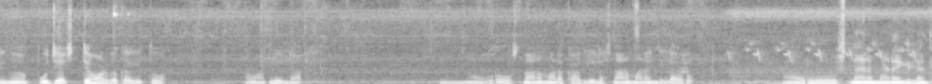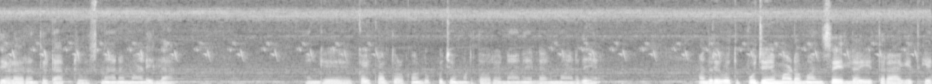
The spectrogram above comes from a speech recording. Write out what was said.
ಇನ್ನು ಪೂಜೆ ಅಷ್ಟೇ ಮಾಡಬೇಕಾಗಿತ್ತು. ಆಗಲಿಲ್ಲ. ಅವರು ಸ್ನಾನ ಮಾಡೋಕ್ಕಾಗಲಿಲ್ಲ ಸ್ನಾನ ಮಾಡೋಂಗಿಲ್ಲ ಅವರು. ಅವರು ಸ್ನಾನ ಮಾಡೋಂಗಿಲ್ಲ ಅಂತ ಹೇಳೋರಂತೆ ಡಾಕ್ಟ್ರು. ಸ್ನಾನ ಮಾಡಿಲ್ಲ. ಹಾಗೆ ಕೈಕಾಲು ತೊಳ್ಕೊಂಡು ಪೂಜೆ ಮಾಡ್ತವ್ರೆ. ನಾನು ಎಲ್ಲನೂ ಮಾಡಿದೆ. ಅಂದರೆ ಇವತ್ತು ಪೂಜೆ ಮಾಡೋ ಮನಸ್ಸೇ ಇಲ್ಲ ಈ ಥರ ಆಗಿದ್ದಕ್ಕೆ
